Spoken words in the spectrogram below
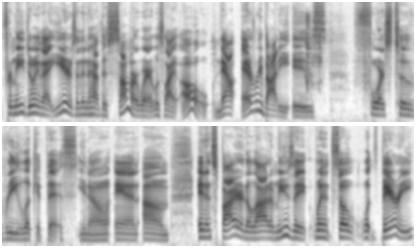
for me doing that years and then to have this summer where it was like, oh, now everybody is forced to relook at this, you know, and um, it inspired a lot of music. When so with Barry,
